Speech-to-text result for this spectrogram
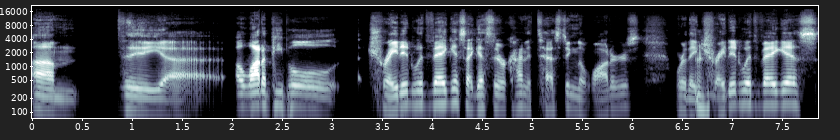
Um, the uh, a lot of people traded with Vegas. I guess they were kind of testing the waters where they Mhm. traded with Vegas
